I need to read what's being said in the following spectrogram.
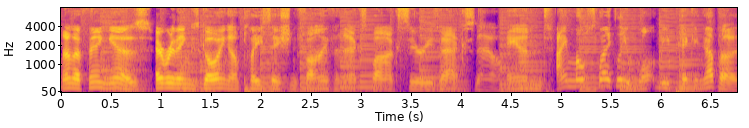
Now, the thing is, everything's going on PlayStation 5 and Xbox Series X now, and I most likely won't be picking up a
